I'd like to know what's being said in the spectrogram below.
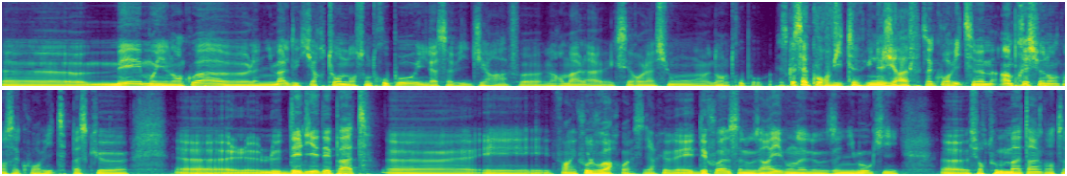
euh, mais moyennant quoi, euh, l'animal, dès qu'il retourne dans son troupeau, il a sa vie de girafe euh, normale avec ses relations dans le troupeau. Est-ce que ça court vite, une girafe? Ça court vite, c'est même impressionnant quand ça court vite, parce que le, délier des pattes, et, enfin, il faut le voir, quoi. C'est-à-dire que et des fois, ça nous arrive, on a nos animaux qui, surtout le matin, quand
